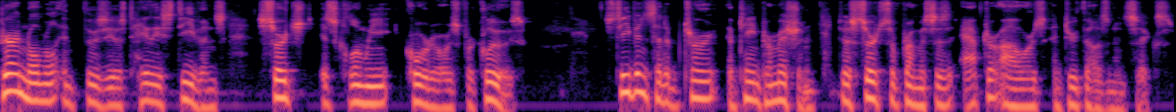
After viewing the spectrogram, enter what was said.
paranormal enthusiast Hayley Stephens searched its gloomy corridors for clues. Stephens had obtained permission to search the premises after hours in 2006.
